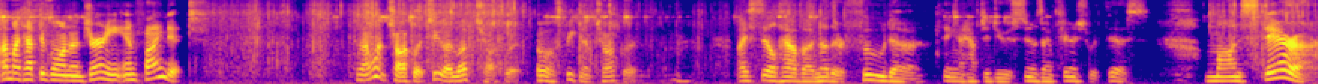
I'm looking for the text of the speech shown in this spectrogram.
I might have to go on a journey and find it. Because I want chocolate too. I love chocolate. Oh, speaking of chocolate, I still have another food uh, thing I have to do as soon as I'm finished with this. Monstera.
